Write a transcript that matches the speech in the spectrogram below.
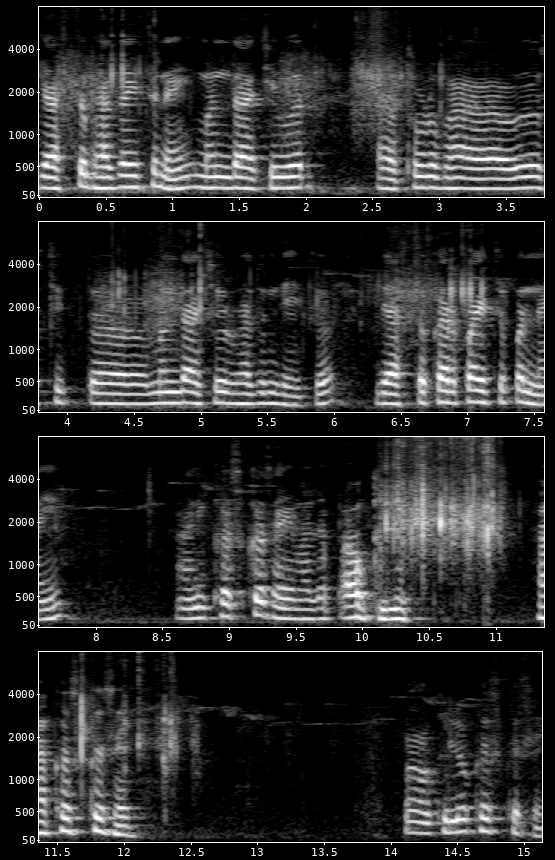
जास्त भाजायचं नाही. मंद आचेवर थोडं भा व्यवस्थित अ, मंद आचेवर भाजून घ्यायचं. जास्त करपायचं पण नाही. आणि खसखस आहे माझा पाव किलो. हा खसखस आहे. पाव किलो खसखस आहे.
